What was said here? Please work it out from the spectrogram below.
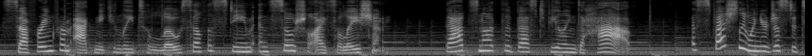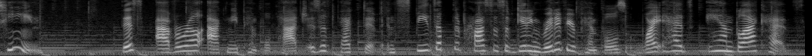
suffering from acne can lead to low self esteem and social isolation. That's not the best feeling to have, especially when you're just a teen. This Avarelle Acne Pimple Patch is effective and speeds up the process of getting rid of your pimples, whiteheads, and blackheads.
